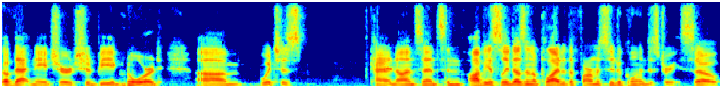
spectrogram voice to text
of that nature should be ignored, um, which is kind of nonsense, and obviously doesn't apply to the pharmaceutical industry. So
